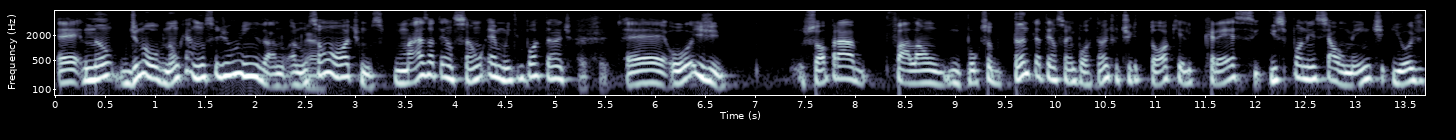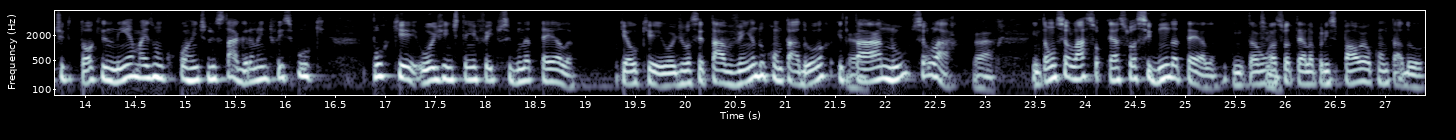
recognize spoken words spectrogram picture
É, não, de novo, não que anúncios sejam ruins, anúncios é. são ótimos, mas a atenção é muito importante. Perfeito. É, hoje, só para falar um, um, pouco sobre tanto que a atenção é importante, o TikTok ele cresce exponencialmente e hoje o TikTok ele nem é mais um concorrente do Instagram nem do Facebook. Porque hoje a gente tem efeito segunda tela, que é o quê? Hoje você está vendo o computador e está é. no celular. É. Então o celular é a sua segunda tela. Então Sim. a sua tela principal é o computador.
